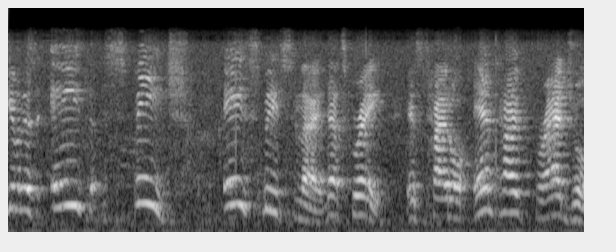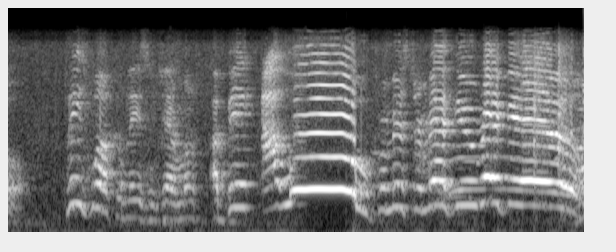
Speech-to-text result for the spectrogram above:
giving his eighth speech. Eighth speech tonight. That's great. It's titled Anti-Fragile. Please welcome, ladies and gentlemen, a big awoo for Mr. Matthew Rayfield.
